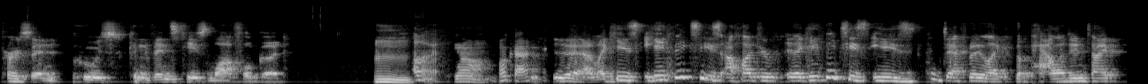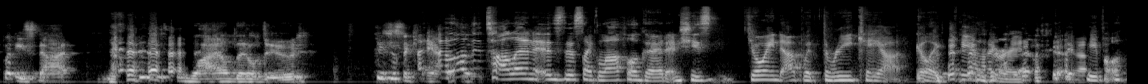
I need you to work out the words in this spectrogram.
person who's convinced he's lawful good. mm, oh, Oh, okay. Yeah, like he's he thinks he's a hundred, like he thinks he's he's definitely like the paladin type, but he's not. He's just a wild little dude. He's just a I, chaotic. I love that Talon is this like lawful good, and she's joined up with three chaos, like chaotic right. Yeah. people.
